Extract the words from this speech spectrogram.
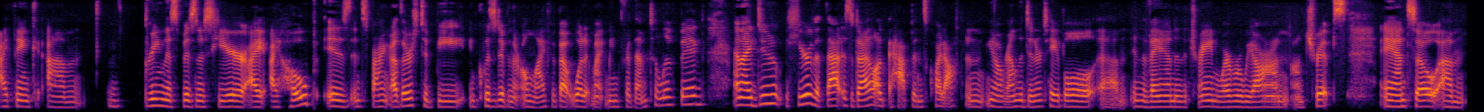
I think um, bringing this business here, I, I hope is inspiring others to be inquisitive in their own life about what it might mean for them to live big. And I do hear that that is a dialogue that happens quite often, you know, around the dinner table, um, in the van, in the train, wherever we are on, on trips. And so, um,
